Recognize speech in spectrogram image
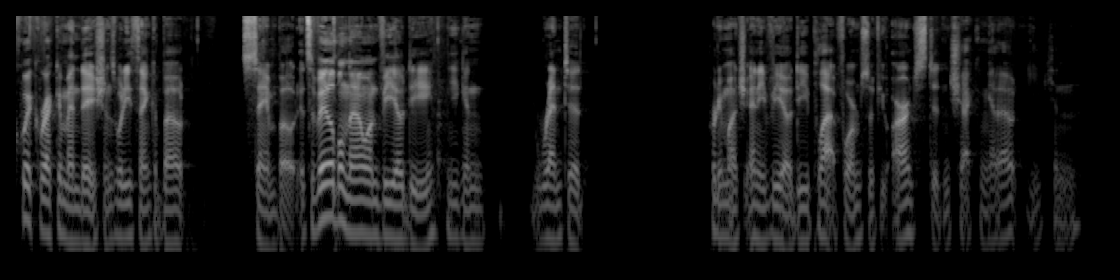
quick recommendations. What do you think about Same Boat? It's available now on VOD. You can rent it pretty much any VOD platform. So if you are interested in checking it out, you can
